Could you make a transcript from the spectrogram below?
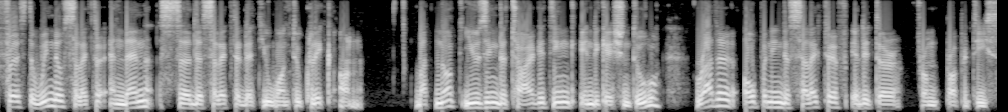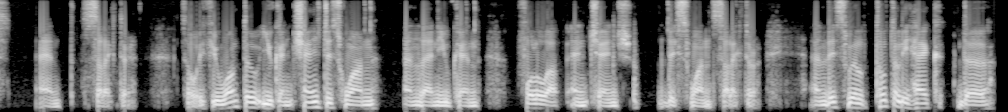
first the window selector and then the selector that you want to click on but not using the targeting indication tool, rather opening the selector editor from properties and selector. So if you want to, you can change this one and then you can follow up and change this one selector. And this will totally hack the,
